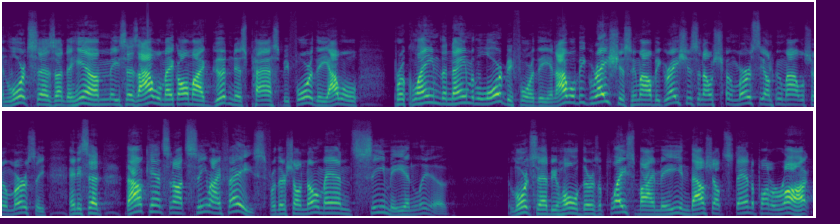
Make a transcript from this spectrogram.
And the Lord says unto him, He says, I will make all my goodness pass before thee. I will proclaim the name of the Lord before thee, and I will be gracious, whom I will be gracious, and I will show mercy on whom I will show mercy. And he said, Thou canst not see my face, for there shall no man see me and live. The Lord said, Behold, there is a place by me, and thou shalt stand upon a rock.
